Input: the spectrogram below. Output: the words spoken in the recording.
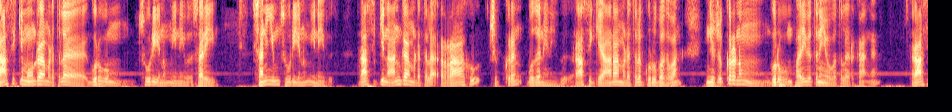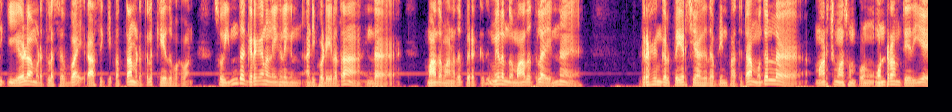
ராசிக்கு மூன்றாம் இடத்துல குருவும் சூரியனும் இணைவு சாரி சனியும் சூரியனும் இணைவு. ராசிக்கு நான்காம் இடத்துல ராகு சுக்ரன் புதன் இணைவு. ராசிக்கு ஆறாம் இடத்துல குரு பகவான். இங்கே சுக்ரனும் குருவும் பரிவர்த்தனை யோகத்தில் இருக்காங்க. ராசிக்கு ஏழாம் இடத்துல செவ்வாய் ராசிக்கு பத்தாம் இடத்துல கேது பகவான். ஸோ இந்த கிரக நிலைகளின் அடிப்படையில் தான் இந்த மாதமானது பிறக்குது. மேலும் இந்த மாதத்தில் என்ன கிரகங்கள் பெயர்ச்சி ஆகுது அப்படின்னு பார்த்துட்டா முதல்ல மார்ச் மாதம் போ ஒன்றாம் தேதியே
